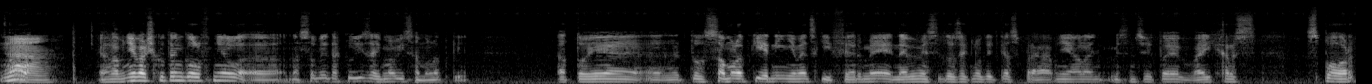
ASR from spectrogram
No, A hlavně Vašku ten Golf měl eh, na sobě takový zajímavý samolepky. A to je eh, to samolepky jedné německé firmy, nevím, jestli to řeknu teďka správně, ale myslím si, že to je Weichers Sport.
